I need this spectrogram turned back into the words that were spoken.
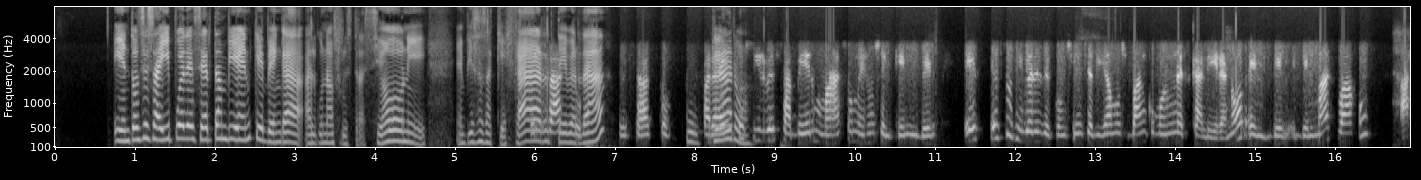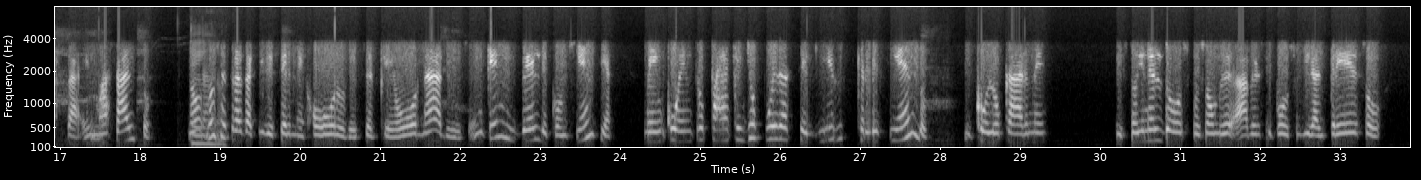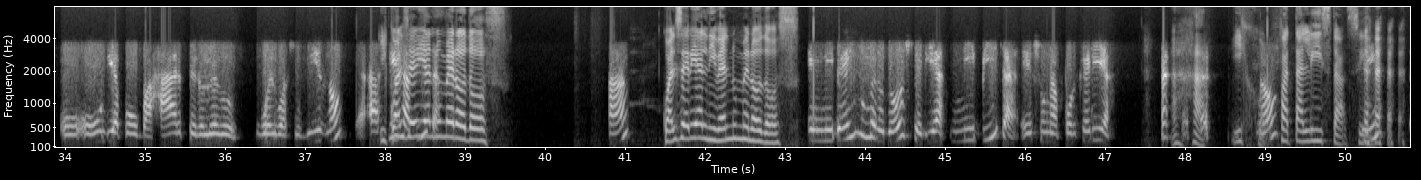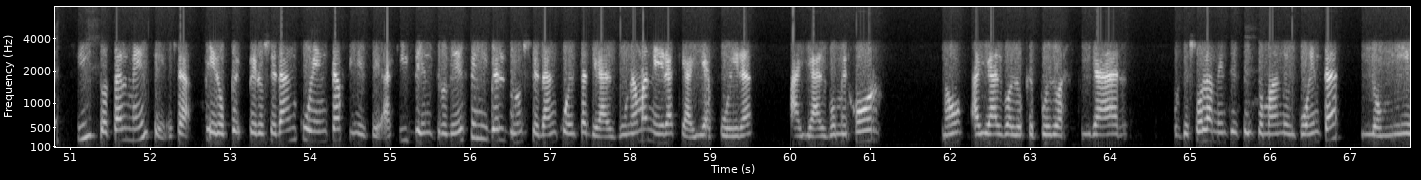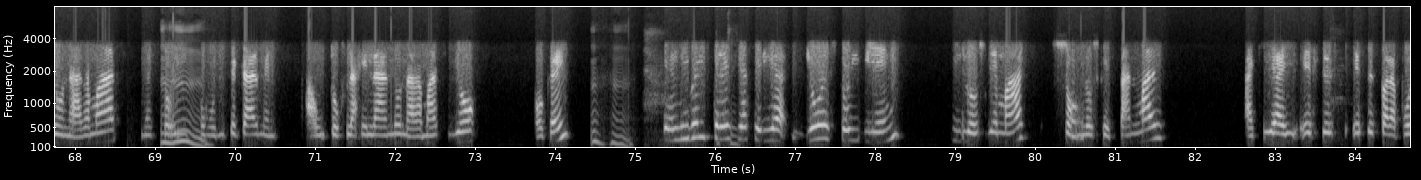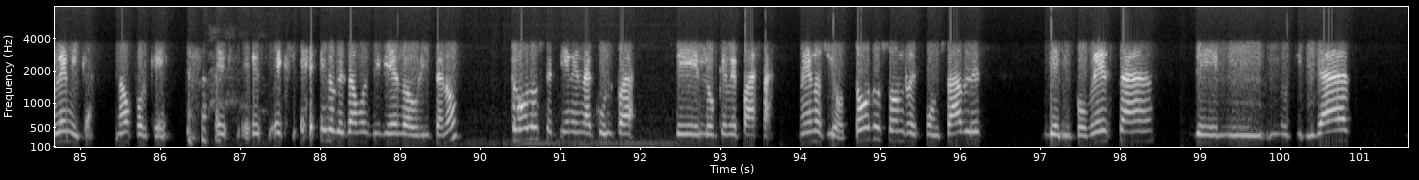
Y entonces ahí puede ser también que venga alguna frustración y empiezas a quejarte, ¿verdad? Exacto. Para eso sirve saber más o menos en qué nivel. Es, estos niveles de conciencia, digamos, van como en una escalera, ¿no? El del, del más bajo hasta el más alto. No, no se trata aquí de ser mejor o de ser peor, nada de eso. ¿En qué nivel de conciencia me encuentro para que yo pueda seguir creciendo y colocarme? Si estoy en el 2, pues hombre, a ver si puedo subir al 3 o, o, un día puedo bajar, pero luego vuelvo a subir, ¿no? ¿Y cuál sería el número 2? ¿Ah? ¿Cuál sería el nivel número 2? El nivel número 2 sería mi vida es una porquería. Ajá. Hijo, fatalista, sí. sí. totalmente. O sea, pero pero se dan cuenta, fíjense, aquí dentro de ese nivel 2 se dan cuenta de alguna manera que ahí afuera hay algo mejor, ¿no? Hay algo a lo que puedo aspirar, porque solamente estoy tomando en cuenta lo mío nada más. Me estoy, mm. como dice Carmen, autoflagelando nada más yo, ¿ok? El nivel 3 ya sería yo estoy bien, y los demás son los que están mal. Aquí hay, este es, este es para polémica, ¿no? Porque es, es, es, lo que estamos viviendo ahorita, ¿no? Todos se tienen la culpa de lo que me pasa, menos yo. Todos son responsables de mi pobreza, de mi inutilidad,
